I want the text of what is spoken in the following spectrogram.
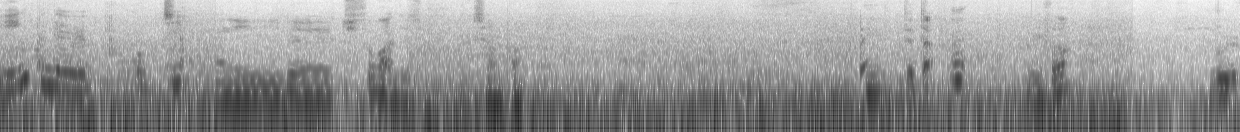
잉? 근데 왜 없지? 아니 이게 취소가 안 되지. 다시 한번. 응, 됐다. 여기서 물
